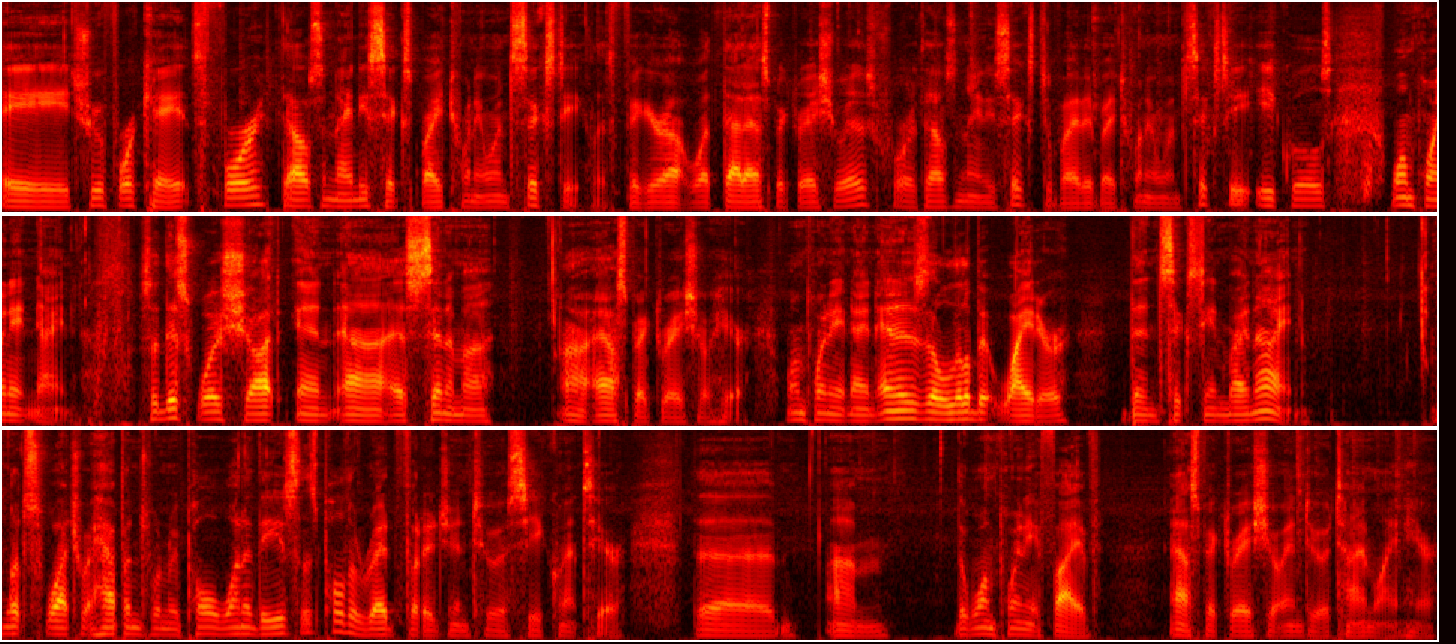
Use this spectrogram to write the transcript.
a true 4K. It's 4096 by 2160. Let's figure out what that aspect ratio is. 4096 divided by 2160 equals 1.89. So this was shot in uh, a cinema uh, aspect ratio here, 1.89, and it is a little bit wider than 16 by 9. Let's watch what happens when we pull one of these. Let's pull the red footage into a sequence here. The um, the 1.85 aspect ratio into a timeline here.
